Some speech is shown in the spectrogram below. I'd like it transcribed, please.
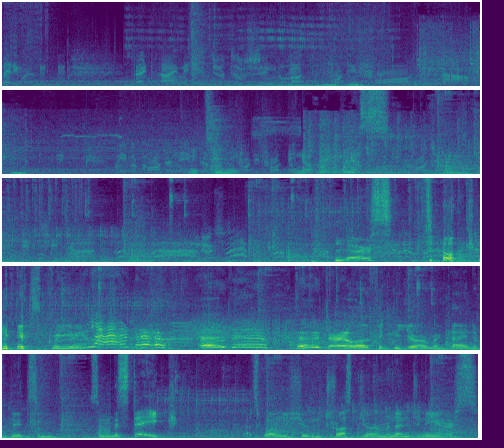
Very well. Right, I'm introducing lot 44 now. We've coordinated lot 44 No. Yes. Nurse! Talking here screaming, ah, no! Oh no! Oh no! I think the German kind of did some some mistake. That's why you shouldn't trust German engineers.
